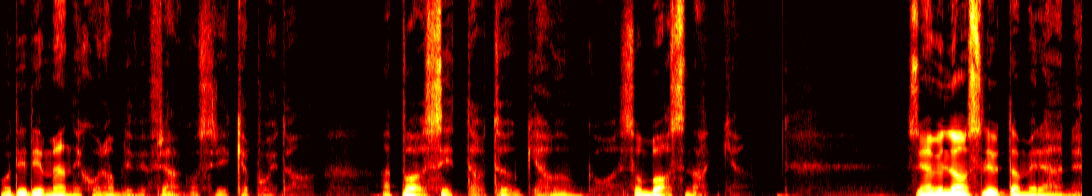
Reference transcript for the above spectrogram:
Och det är det människor har blivit framgångsrika på idag. Att bara sitta och tugga och umgås och bara snacka. Så jag vill avsluta med det här nu.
